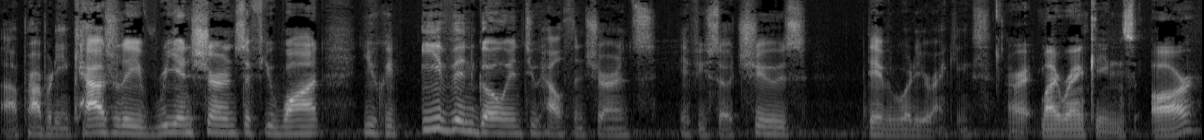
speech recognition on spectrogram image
uh, property and casualty, reinsurance if you want. You could even go into health insurance if you so choose. David, what are your rankings? All right, my rankings are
